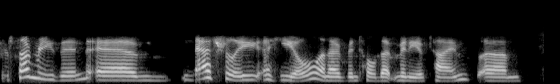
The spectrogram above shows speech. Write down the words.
for some reason, am naturally a heel, and I've been told that many of times. Um,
